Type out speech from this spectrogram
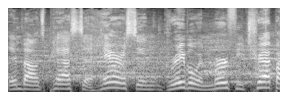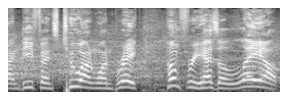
Inbounds pass to Harrison. Grable and Murphy trap on defense. Two on one break. Humphrey has a layup.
